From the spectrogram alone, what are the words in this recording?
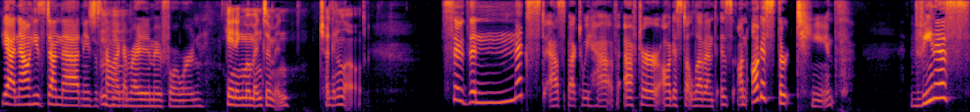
yeah, now he's done that, and he's just kind of like mm-hmm. I'm ready to move forward. Gaining momentum and chugging along. So the next aspect we have after August 11th is on August 13th. Venus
